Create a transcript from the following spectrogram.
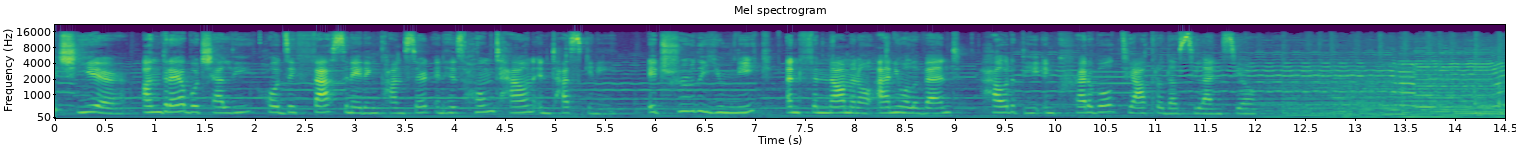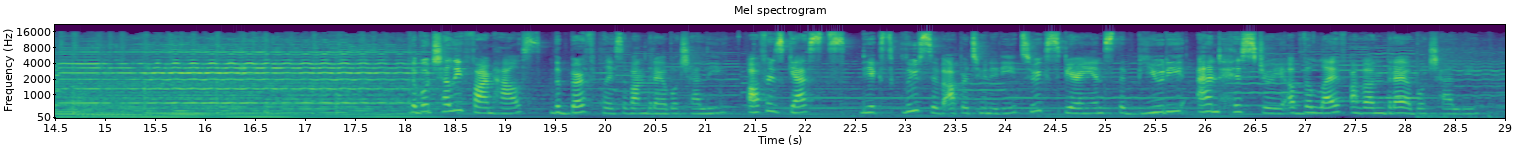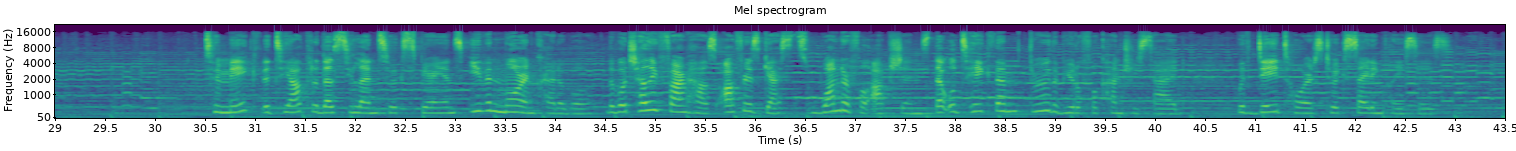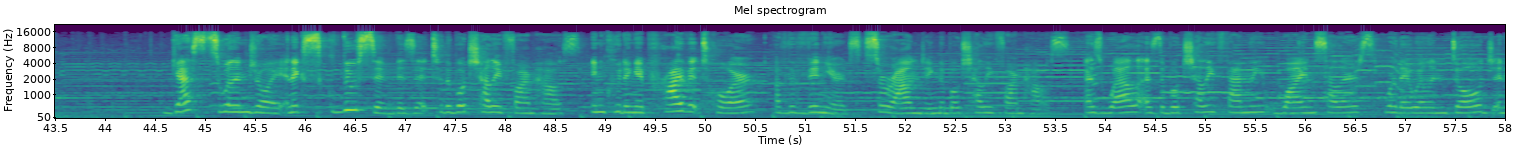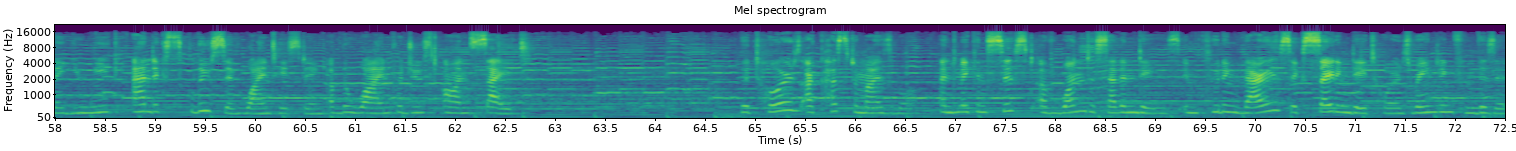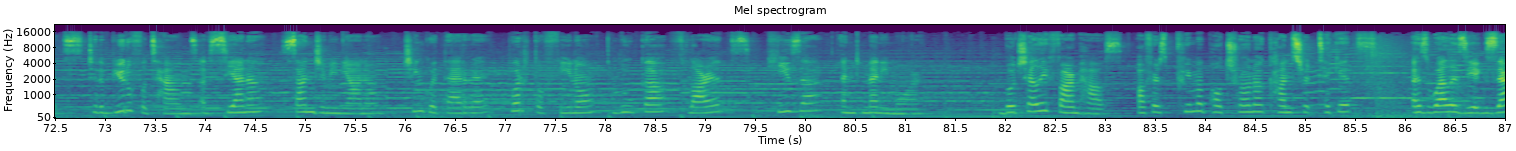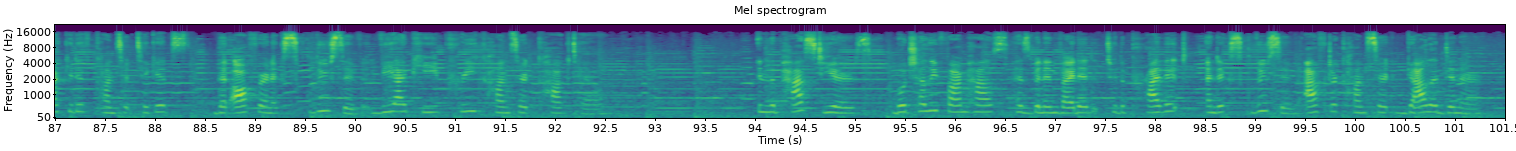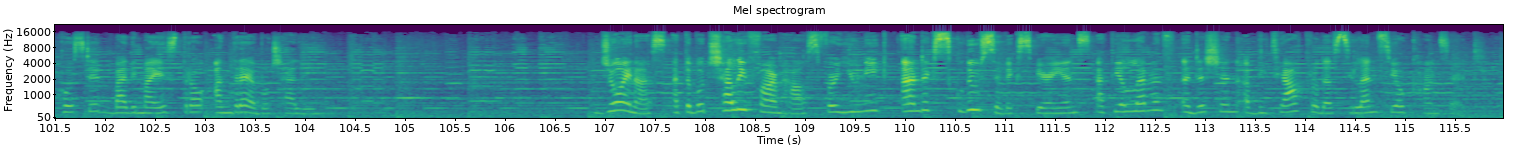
Each year, Andrea Bocelli holds a fascinating concert in his hometown in Tuscany, a truly unique and phenomenal annual event held at the incredible Teatro del Silenzio. The Bocelli Farmhouse, the birthplace of Andrea Bocelli, offers guests the exclusive opportunity to experience the beauty and history of the life of Andrea Bocelli. To make the Teatro del Silenzio experience even more incredible, the Bocelli Farmhouse offers guests wonderful options that will take them through the beautiful countryside, with day tours to exciting places. Guests will enjoy an exclusive visit to the Bocelli farmhouse, including a private tour of the vineyards surrounding the Bocelli farmhouse, as well as the Bocelli family wine cellars, where they will indulge in a unique and exclusive wine tasting of the wine produced on site. The tours are customizable and may consist of one to seven days, including various exciting day tours ranging from visits to the beautiful towns of Siena, San Gimignano, Cinque Terre, Portofino, Lucca, Florence, Pisa, and many more. Bocelli Farmhouse offers prima poltrona concert tickets, as well as the executive concert tickets that offer an exclusive VIP pre concert cocktail. In the past years, Bocelli Farmhouse has been invited to the private and exclusive after concert gala dinner hosted by the maestro Andrea Bocelli. Join us at the Bocelli Farmhouse for a unique and exclusive experience at the 11th edition of the Teatro del Silenzio concert.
